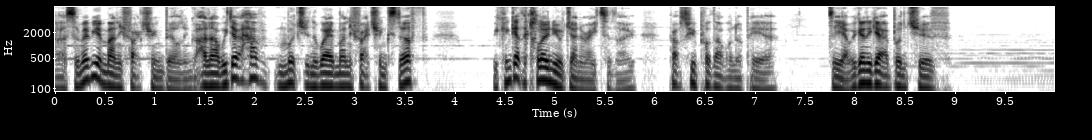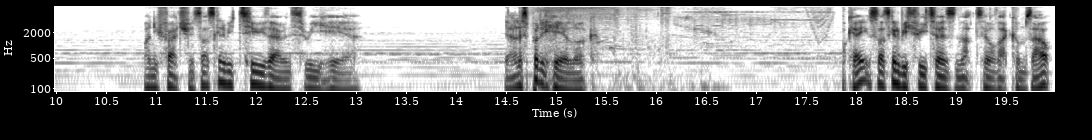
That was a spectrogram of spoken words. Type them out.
Uh, so maybe a manufacturing building. I know we don't have much in the way of manufacturing stuff. We can get the colonial generator though. Perhaps we put that one up here. So yeah, we're going to get a bunch of manufacturing. So that's going to be two there and three here. Yeah, let's put it here, look. Okay, so that's going to be three turns until that comes out.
